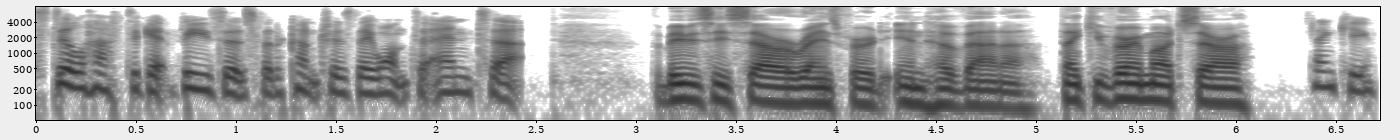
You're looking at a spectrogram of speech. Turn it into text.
still have to get visas for the countries they want to enter. The BBC's Sarah Rainsford in Havana. Thank you very much, Sarah. Thank you.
